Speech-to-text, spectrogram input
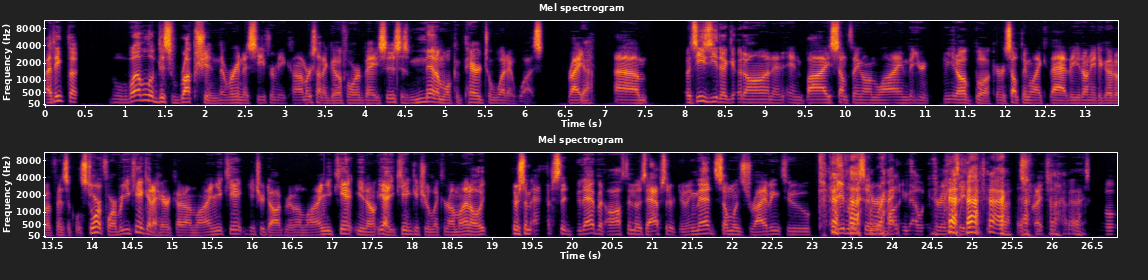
I think the level of disruption that we're going to see from e-commerce on a go forward basis is minimal compared to what it was, right? Yeah. Um, it's easy to get on and, and, buy something online that you're, you know, a book or something like that that you don't need to go to a physical store for, but you can't get a haircut online. You can't get your dog groom online. You can't, you know, yeah, you can't get your liquor online. All there's some apps that do that, but often those apps that are doing that, someone's driving to a neighborhood center right. and that liquor and right? So,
